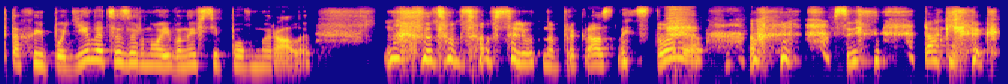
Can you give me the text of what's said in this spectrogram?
птахи поїли це зерно, і вони всі повмирали. Тобто абсолютно прекрасна історія. Так як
